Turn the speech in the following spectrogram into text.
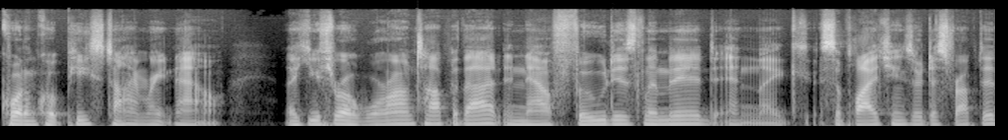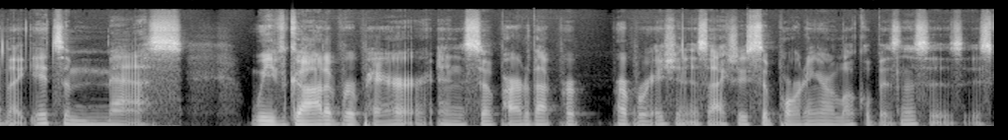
quote unquote peacetime right now. Like you throw a war on top of that, and now food is limited and like supply chains are disrupted. Like it's a mess. We've got to prepare, and so part of that pre- preparation is actually supporting our local businesses, is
